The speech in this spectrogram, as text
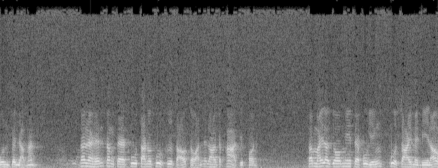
บุญเป็นอย่างนั้น นั่นแหละเห็นตั้งแต่ทูตานุทูตคือสาวสวรรค์ในเราจะฆ่าสิบคนทำไมเราโยมมีแต่ผู้หญิง ผู้ชายไม่มีแล้ว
